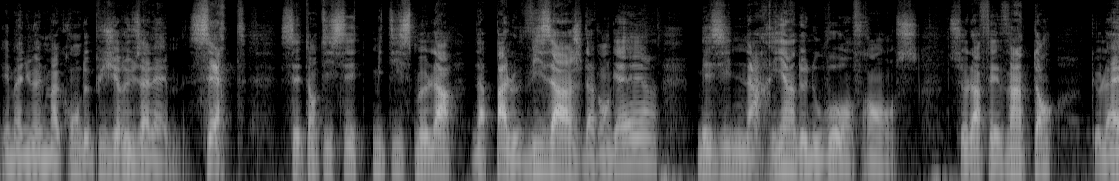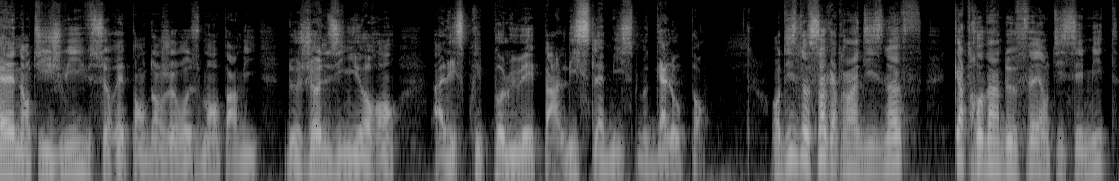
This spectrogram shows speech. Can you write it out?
Emmanuel Macron depuis Jérusalem. Certes, cet antisémitisme-là n'a pas le visage d'avant-guerre, mais il n'a rien de nouveau en France. Cela fait vingt ans que la haine anti-juive se répand dangereusement parmi de jeunes ignorants à l'esprit pollué par l'islamisme galopant. En 1999, 82 faits antisémites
